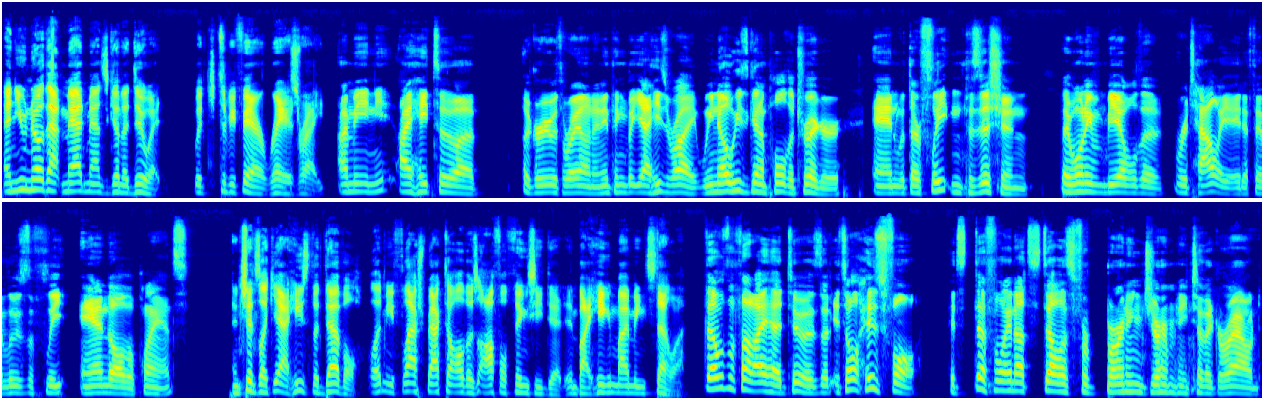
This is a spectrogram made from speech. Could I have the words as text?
And you know that madman's gonna do it. Which, to be fair, Ray is right. I mean, I hate to uh, agree with Ray on anything, but yeah, he's right. We know he's going to pull the trigger, and with their fleet in position, they won't even be able to retaliate if they lose the fleet and all the plants. And Shin's like, yeah, he's the devil. Let me flash back to all those awful things he did. And by him, I mean Stella. That was the thought I had too. Is that it's all his fault. It's definitely not Stella's for burning Germany to the ground.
